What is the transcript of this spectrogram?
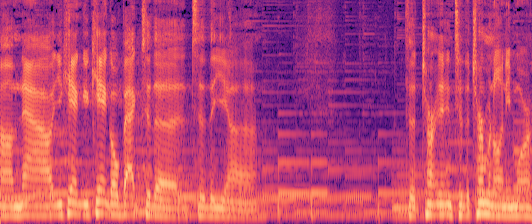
um, now, you can't you can't go back to the to the uh, to turn into the terminal anymore.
